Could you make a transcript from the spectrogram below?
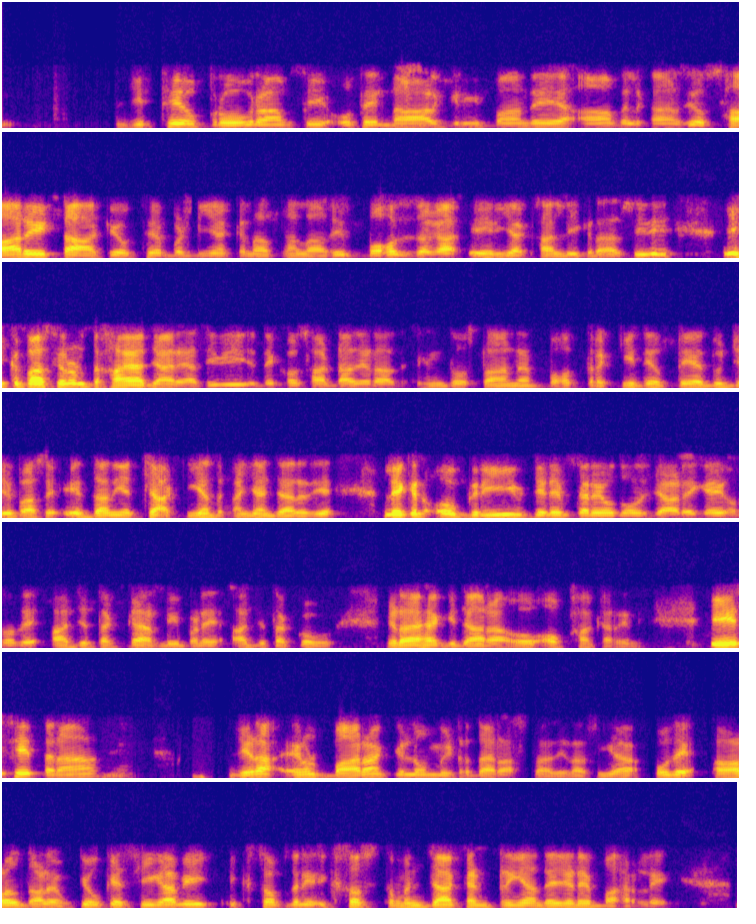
ਜਿੱਥੇ ਉਹ ਪ੍ਰੋਗਰਾਮ ਸੀ, ਉੱਥੇ ਨਾਲ ਗਰੀਬਾਂ ਦੇ, ਆਮ ਇਲਾਕਾਂ ਸੀ, ਉਹ ਸਾਰੇ ਢਾਹ ਕੇ ਉੱਥੇ ਵੱਡੀਆਂ ਕਨਾਤਾਂ ਲਾ ਸੀ, ਬਹੁਤ ਜਗ੍ਹਾ ਏਰੀਆ ਖਾਲੀ ਕਰਾ ਸੀ। ਇੱਕ ਪਾਸੇ ਉਹਨਾਂ ਨੂੰ ਦਿਖਾਇਆ ਜਾ ਰਿਹਾ ਸੀ ਵੀ ਦੇਖੋ ਸਾਡਾ ਜਿਹੜਾ ਹਿੰਦੁਸਤਾਨ ਹੈ, ਬਹੁਤ ਤਰੱਕੀ ਦੇ ਉੱਤੇ ਹੈ, ਦੂਜੇ ਪਾਸੇ ਇਦਾਂ ਦੀਆਂ ਝਾਕੀਆਂ ਦਿਖਾਈਆਂ ਜਾ ਰਹੀਆਂ। ਲੇਕਿਨ ਉਹ ਗਰੀਬ ਜਿਹੜੇ ਵਿਚਾਰੇ ਉਦੋਂ ਜਾੜੇ ਗਏ, ਉਹਨਾਂ ਦੇ ਅੱਜ ਤੱਕ ਘਰ ਨਹੀਂ ਬਣੇ, ਅੱਜ ਤੱਕ ਉਹ ਜਿਹੜਾ ਹੈ ਗੁਜ਼ਾਰਾ ਉਹ ਔਖਾ ਕਰ ਰਹੇ ਨੇ। ਇਸੇ ਤਰ੍ਹਾਂ ਜਿਹੜਾ ਹੁਣ 12 ਕਿਲੋਮੀਟਰ ਦਾ ਰਸਤਾ ਜਿਹੜਾ ਸੀਗਾ ਉਹਦੇ ਆਲੇ ਦੁਆਲੇ ਕਿਉਂਕਿ ਸੀਗਾ ਵੀ 100 ਪਤਾ ਨਹੀਂ 157 ਕੰਟਰੀਆਂ ਦੇ ਜਿਹੜੇ ਬਾਹਰਲੇ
